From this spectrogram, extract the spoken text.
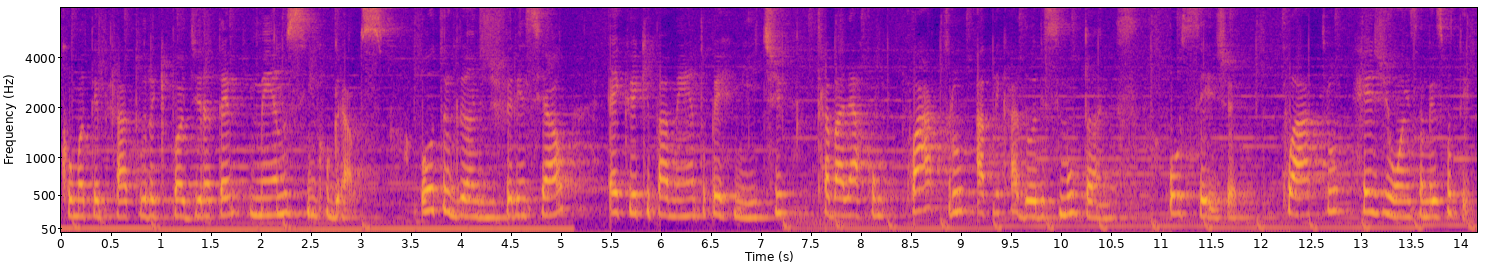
com uma temperatura que pode ir até menos 5 graus. Outro grande diferencial é que o equipamento permite trabalhar com quatro aplicadores simultâneos, ou seja, quatro regiões ao mesmo tempo.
